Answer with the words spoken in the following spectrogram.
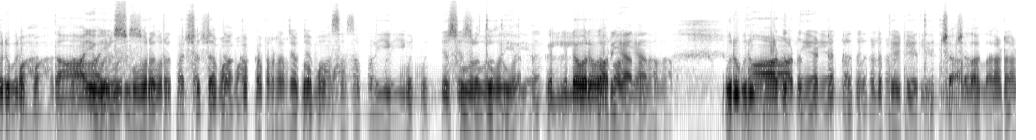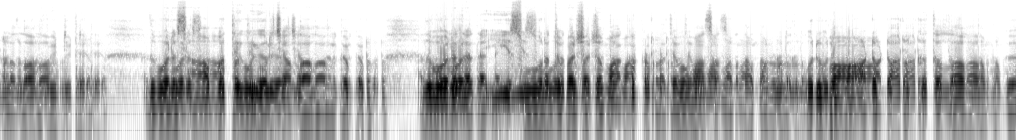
ഒരു മഹത്തായ ഒരു സൂറത്ത് പരിശുദ്ധമാക്കപ്പെട്ട റജബ് മാസം നമ്മൾ ഈ കുഞ്ഞു സൂറത്ത് ഓതിയ നിങ്ങൾക്ക് എല്ലാവർക്കും അറിയാവുന്നതാണ്. ഒരുപാട് നേട്ടങ്ങൾ നിങ്ങൾ തേടിയെത്തി. കടങ്ങൾ അള്ളാഹു വീട്ടിത്തരും അതുപോലെ സാമ്പത്തിക ഉയർച്ച അള്ളാഹു നൽകപ്പെടും. അതുപോലെ തന്നെ ഈ സൂറത്ത് പരിശുദ്ധമാക്കപ്പെട്ട റജബ് മാസമാണ് നമ്മളുള്ളത് ഒരുപാട് ബർക്കത്ത് അള്ളാഹു നമുക്ക്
